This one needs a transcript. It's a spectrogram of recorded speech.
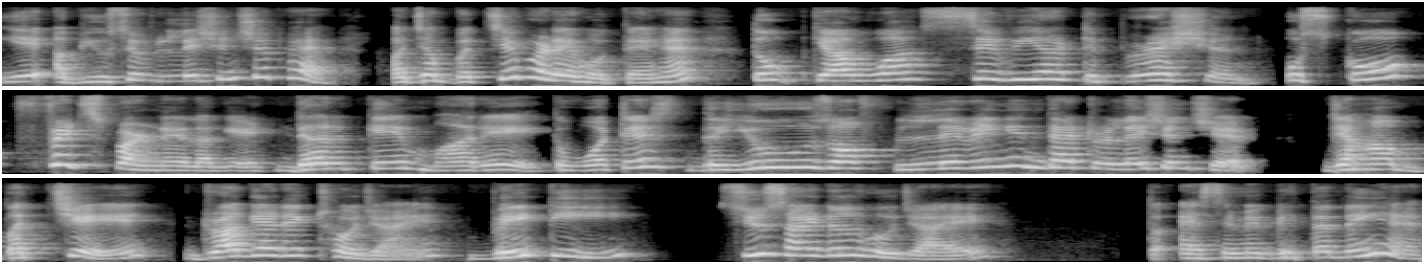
یہ ابیوسو ریلیشن شپ ہے۔ اور جب بچے بڑے ہوتے ہیں تو کیا ہوا؟ سیویئر ڈپریشن اس کو فٹس پڑنے لگے، ڈر کے مارے۔ تو what is the use of living in that relationship جہاں بچے ڈرگ ایڈکٹ ہو جائیں، بیٹی سیوسائڈل ہو جائے تو ایسے میں بہتر نہیں ہے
